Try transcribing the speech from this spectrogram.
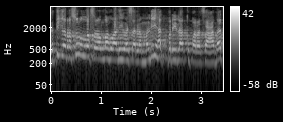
Ketika Rasulullah Shallallahu Alaihi Wasallam melihat perilaku para sahabat,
